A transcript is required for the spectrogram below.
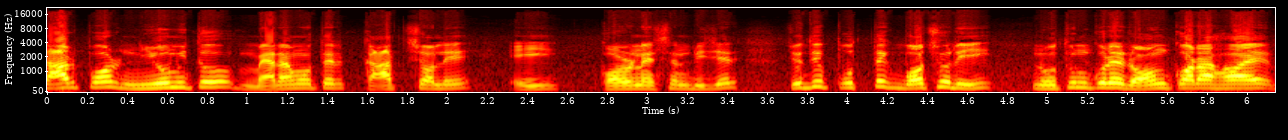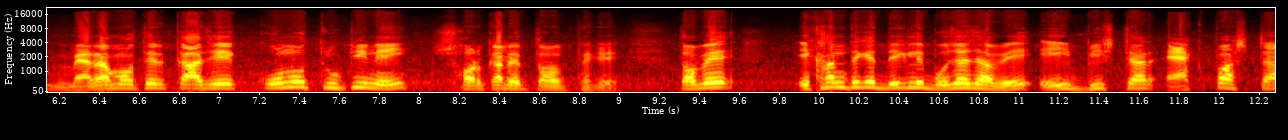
তারপর নিয়মিত মেরামতের কাজ চলে এই করোনেশন ব্রিজের যদিও প্রত্যেক বছরই নতুন করে রং করা হয়, মেরামতের কাজে কোনো ত্রুটি নেই সরকারের তরফ থেকে। তবে এখান থেকে দেখলে বোঝা যাবে এই ব্রিজটার এক পাশটা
